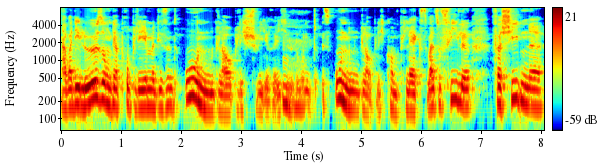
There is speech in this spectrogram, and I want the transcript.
aber die Lösung der Probleme, die sind unglaublich schwierig mhm. und ist unglaublich komplex, weil so viele verschiedene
